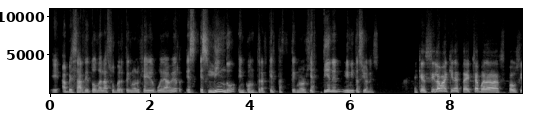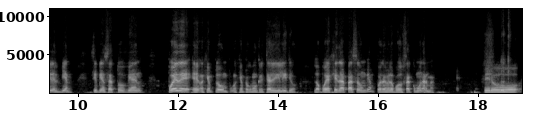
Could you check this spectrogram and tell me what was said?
eh, a pesar de toda la super tecnología que puede haber, es, es lindo encontrar que estas tecnologías tienen limitaciones. Es que en sí la máquina está hecha para producir el bien. Si piensas tú bien, puede, eh, ejemplo, un ejemplo como un cristal de litio, lo puedes generar para hacer un bien, pero también lo puedes usar como un arma. Pero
